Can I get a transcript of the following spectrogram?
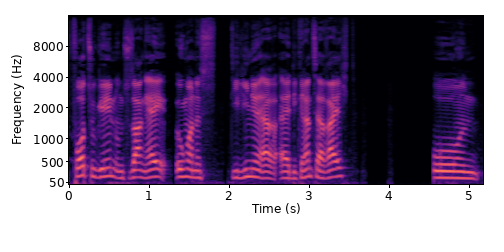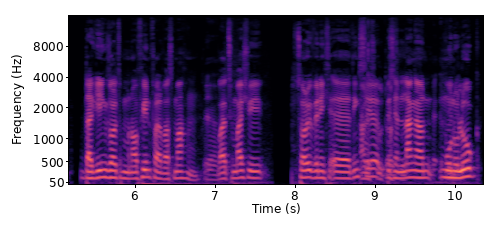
vorzugehen und zu sagen, hey, irgendwann ist die Linie, äh, die Grenze erreicht. Und dagegen sollte man auf jeden Fall was machen. Ja. Weil zum Beispiel, sorry, wenn ich, äh, Dings Alles hier, gut, bisschen gut. langer Monolog.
